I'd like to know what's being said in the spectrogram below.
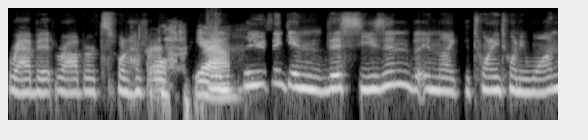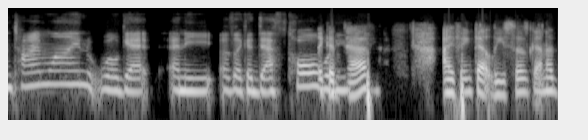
Rabbit Roberts whatever oh, yeah and do you think in this season in like the 2021 timeline we'll get any uh, like a death toll like what a death think? I think that Lisa's gonna.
